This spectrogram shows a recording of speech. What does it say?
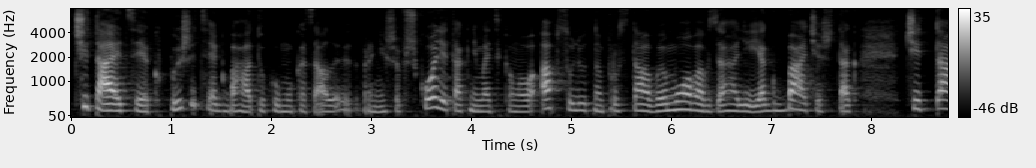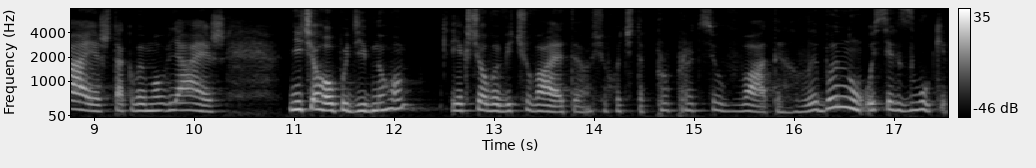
читається, як пишеться, як багато кому казали раніше в школі. Так, німецька мова абсолютно проста вимова взагалі. Як бачиш, так читаєш, так вимовляєш. Нічого подібного. Якщо ви відчуваєте, що хочете пропрацювати глибину усіх звуків,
